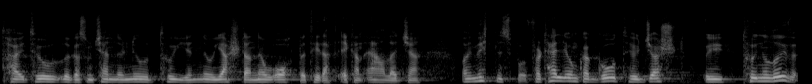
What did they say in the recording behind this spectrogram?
Ta i to, lukka som kjenner nu tøyen, nu hjärsta, nu åpet til at jeg kan ærlegge. Og en vittnesbord, fortell om hva god til gjørst i tøyne løyve.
